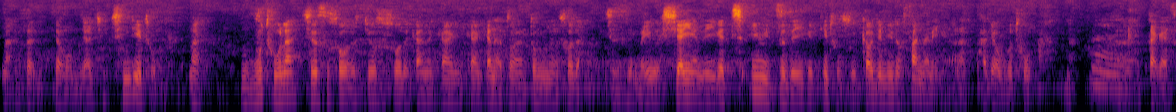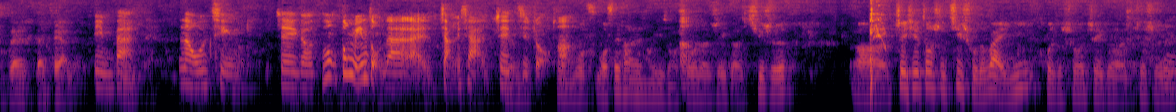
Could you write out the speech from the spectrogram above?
那在在我们叫清地图。那无图呢，其实是说就是说的刚才刚刚刚才东东明总说的，其实是没有鲜艳的一个预制的一个地图是高精地图放在里面，那它叫无图。嗯呃，大概是在在这样的。明白。那我请这个东东明总再来讲一下这几种对啊。我我非常认同易总说的这个，其实，呃，这些都是技术的外衣，或者说这个就是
